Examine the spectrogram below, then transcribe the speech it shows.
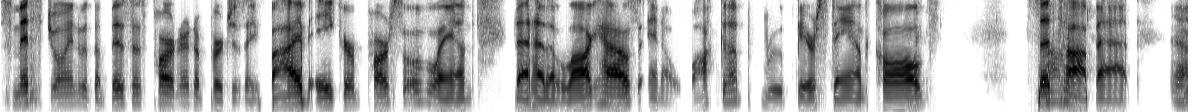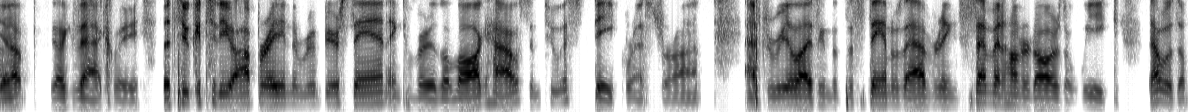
Smith joined with a business partner to purchase a five acre parcel of land that had a log house and a walk up root beer stand called the Sonic. Top Hat. Oh, Yep, exactly. The two continue operating the root beer stand and converted the log house into a steak restaurant. After realizing that the stand was averaging $700 a week, that was a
